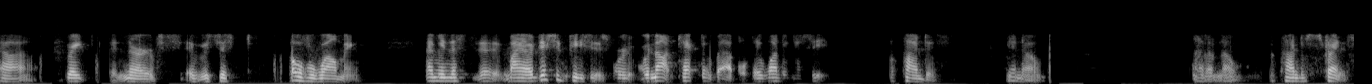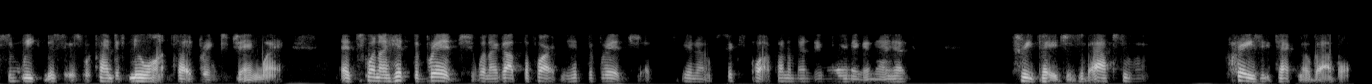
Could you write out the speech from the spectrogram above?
uh, great nerves. It was just overwhelming. I mean, the, my audition pieces were, were not technobabble. They wanted to see a kind of, you know, I don't know, what kind of strengths and weaknesses, what kind of nuance I'd bring to Janeway. It's when I hit the bridge, when I got the part and hit the bridge at, you know, six o'clock on a Monday morning, and I had three pages of absolute crazy techno babble.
